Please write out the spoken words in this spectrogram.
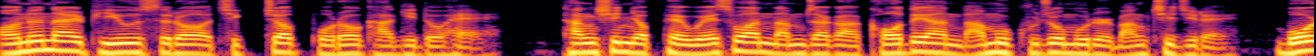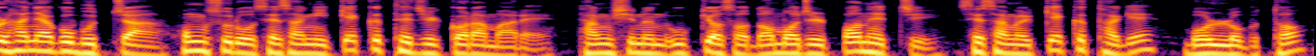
어느 날 비웃으러 직접 보러 가기도 해. 당신 옆에 왜소한 남자가 거대한 나무 구조물을 망치지래. 뭘 하냐고 묻자 홍수로 세상이 깨끗해질 거라 말해. 당신은 웃겨서 넘어질 뻔했지. 세상을 깨끗하게? 뭘로부터?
